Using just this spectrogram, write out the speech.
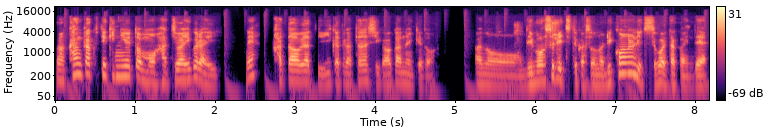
まあ、感覚的に言うともう8割ぐらいね、片親っていう言い方が正しいか分かんないけど、あのディボース率っていうか、その離婚率すごい高いんで、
